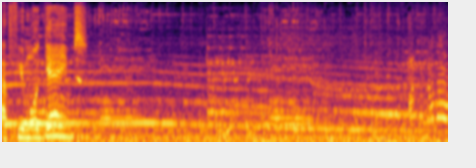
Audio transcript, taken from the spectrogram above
Got a few more games. Another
